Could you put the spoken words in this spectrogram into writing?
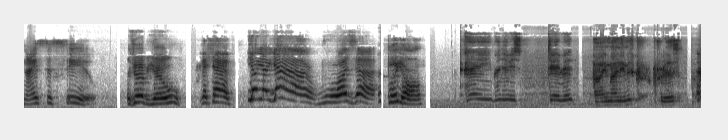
nice to see you. What's up, yo? What's up? Yo, yo, yo! What's up? Hey, y'all. Hey, my name is David. Hi, my name is Chris. My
